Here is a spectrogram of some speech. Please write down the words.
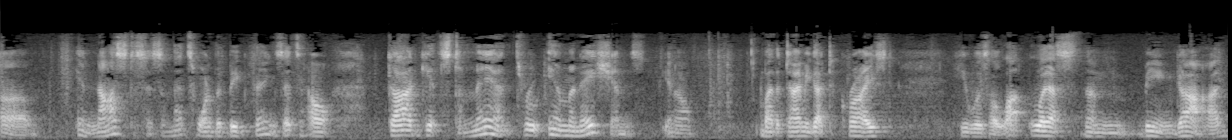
Um, in Gnosticism, that's one of the big things. That's how God gets to man through emanations. You know, by the time he got to Christ, he was a lot less than being God.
